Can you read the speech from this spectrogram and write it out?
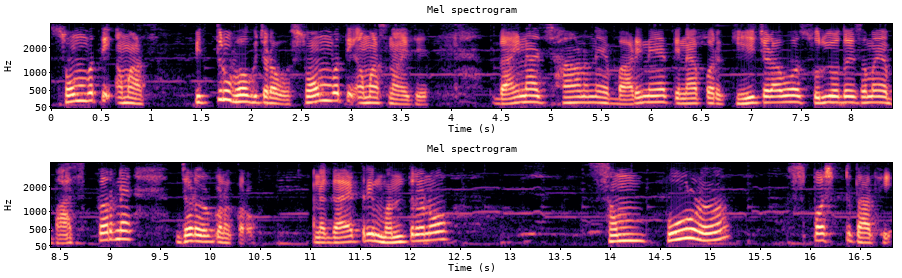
સોમવતી અમાસ, પિતૃભોગ ચડાવો સોમવતી અમાસના લીધે. ગાયના છાણને બાળીને તેના પર ઘી ચડાવો સૂર્યોદય સમયે ભાસ્કરને જળ અર્પણ કરો. અને ગાયત્રી મંત્રનો સંપૂર્ણ સ્પષ્ટતાથી,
